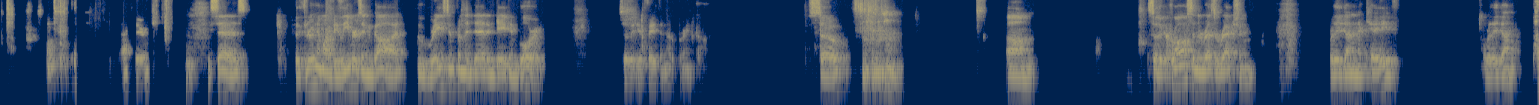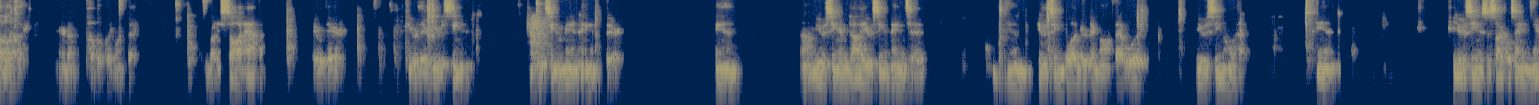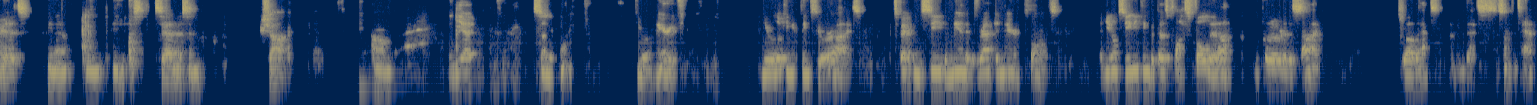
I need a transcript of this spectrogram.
back there, he says, who through him are believers in God, who raised him from the dead and gave him glory, so that your faith and hope are in God. So, um, so the cross and the resurrection were they done in a cave? Or were they done publicly? They were done publicly, weren't they? Everybody saw it happen. They were there. If you were there, you would have seen it. You would have seen a man hanging up there. And um, you would have seen him die. You would have seen him hang his head. And you would have seen blood dripping off that wood. You would have seen all that. And you would have seen his disciples hanging their heads, you know, in, in just sadness and shock. Um, and yet, Sunday morning, if you are Mary, and you were looking at things through her eyes, expecting to see the man that was wrapped in there in cloths, and you don't see anything but those cloths folded up and put over to the side. Well, that's I mean, that's something's happened.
